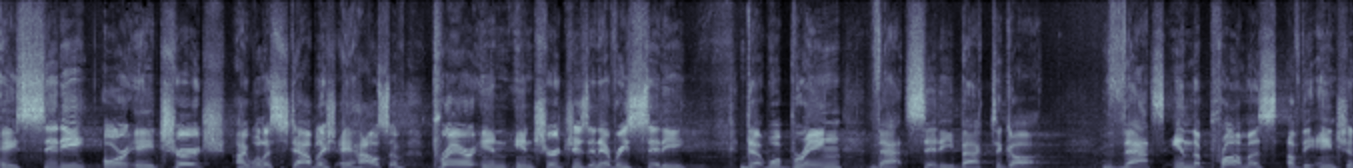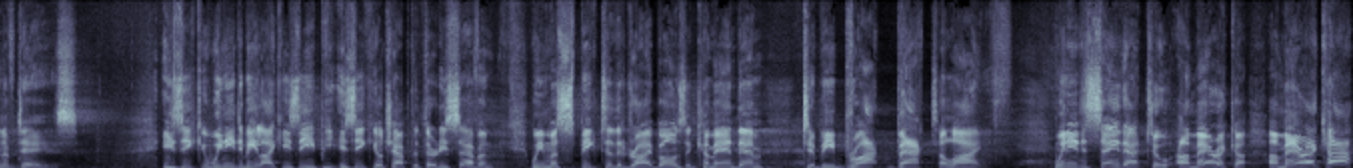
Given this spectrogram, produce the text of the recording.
a city or a church. I will establish a house of prayer in, in churches in every city that will bring that city back to God. That's in the promise of the Ancient of Days. Ezekiel, we need to be like Ezekiel chapter 37. We must speak to the dry bones and command them to be brought back to life. We need to say that to America. America,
